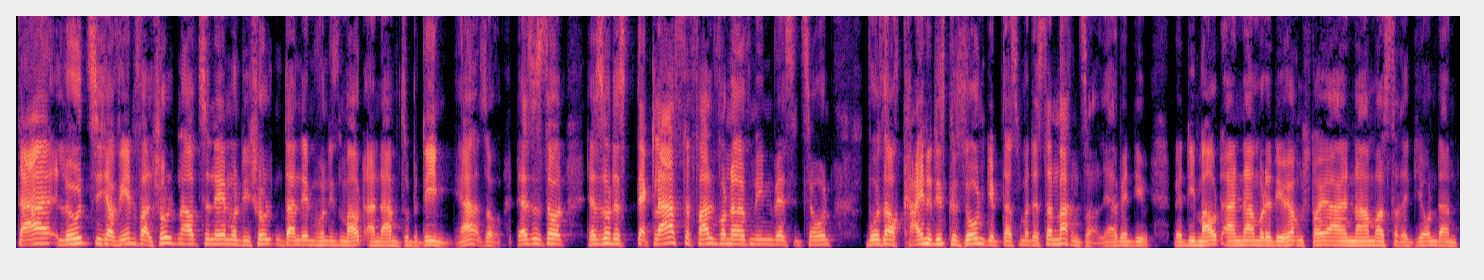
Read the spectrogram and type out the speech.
Da lohnt sich auf jeden Fall Schulden aufzunehmen und die Schulden dann eben von diesen Mauteinnahmen zu bedienen. Ja, so. Das ist so, das ist so das, der klarste Fall von einer öffentlichen Investition, wo es auch keine Diskussion gibt, dass man das dann machen soll. Ja, wenn die, wenn die Mauteinnahmen oder die höheren Steuereinnahmen aus der Region dann,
